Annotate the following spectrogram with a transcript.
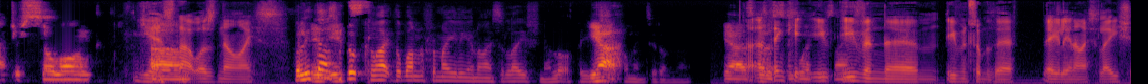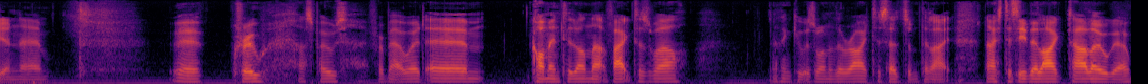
after so long. yes, um, that was nice. Well, it It- does it's- look like the one from Alien Isolation. A lot of people Yeah. have commented on that. Yeah, I think it, e- even um, even some of the Alien Isolation um, uh, crew, I suppose, for a better word, um, commented on that fact as well. I think it was one of the writers said something like, "Nice to see they liked our logo,"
